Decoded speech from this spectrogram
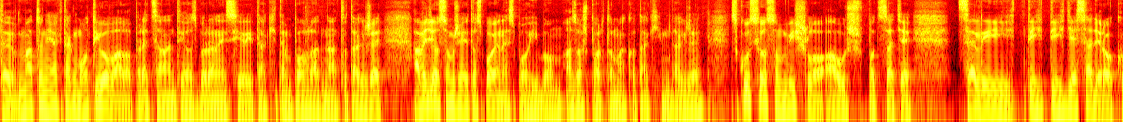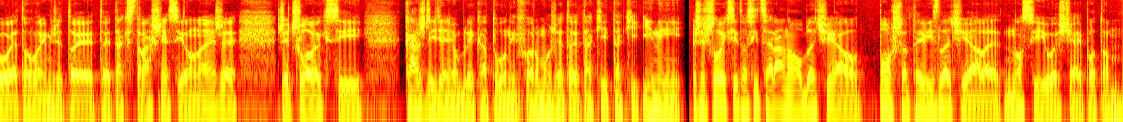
t- ma to nejak tak motivovalo predsa len tie ozbrojené síly, taký ten pohľad na to. Takže, a vedel som, že je to spojené s pohybom a so športom ako takým. Takže skúsil som, vyšlo a už v podstate celý tých, tých 10 rokov, ja to hovorím, že to je, to je tak strašne silné, že, že človek si každý deň oblieka tú uniformu, že to je taký, taký iný, že človek si to síce ráno oblečie a o pol štvrtej vyzlečie, ale nosí ju ešte aj potom.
